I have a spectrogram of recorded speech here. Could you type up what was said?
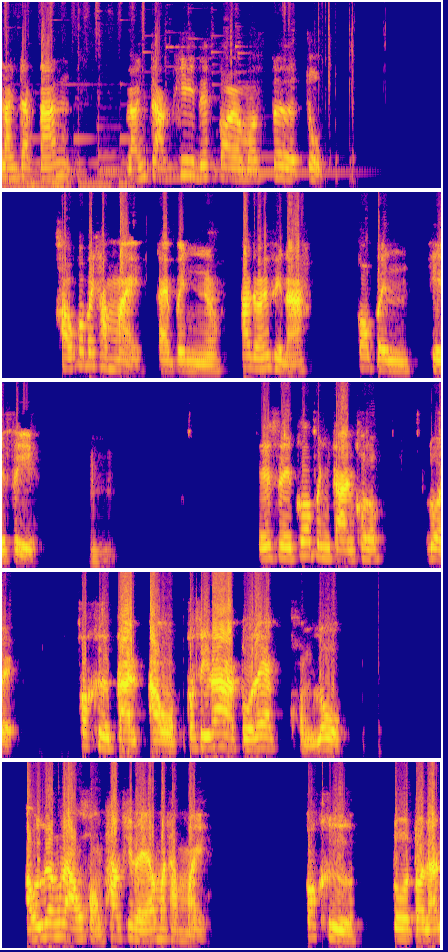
หลังจากนั้น หลังจากที่ Destroy Monster จบ เขาก็ไปทำใหม่ กลายเป็นถ้าจะไม่ผิดนะ ก็เป็นเคซีอืมเคซีก็เป็นการเคารพด้วย ก็คือการเอาก็ซิล่าตัวแรกของโลก เอาเรื่องราวของภาคที่แล้วมาทำใหม่ ก็คือตัวตอนนั้น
